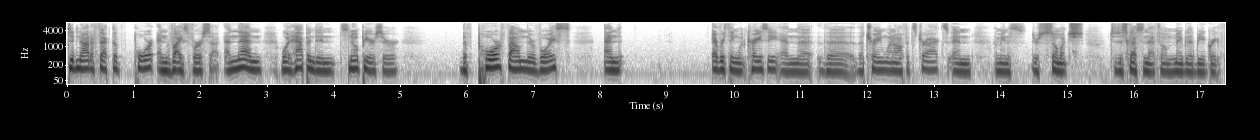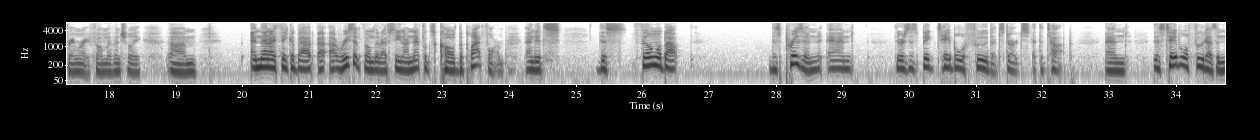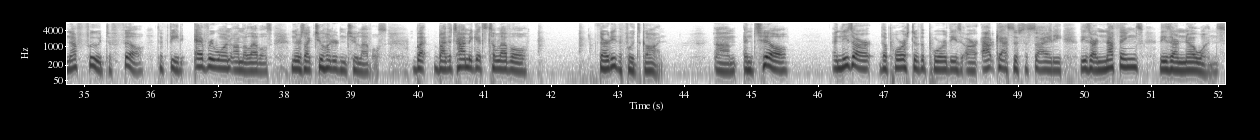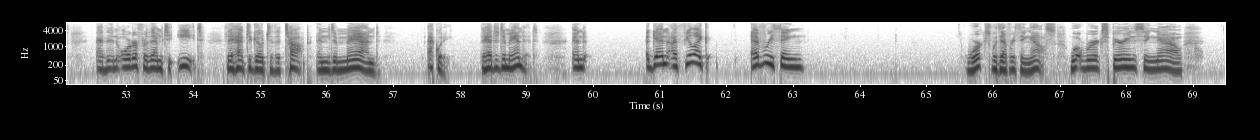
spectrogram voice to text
did not affect the poor, and vice versa. And then what happened in Snowpiercer, the poor found their voice and everything went crazy and the the the train went off its tracks and i mean there's so much to discuss in that film maybe that'd be a great frame rate film eventually um, and then i think about a, a, recent film that i've seen on netflix called the platform and it's this film about this prison and there's this big table of food that starts at the top and this table of food has enough food to fill to feed everyone on the levels. And there's like 202 levels. But by the time it gets to level 30, the food's gone. Um, until, and these are the poorest of the poor, these are outcasts of society, these are nothings, these are no ones. And in order for them to eat, they had to go to the top and demand equity. They had to demand it. And again, I feel like everything works with everything else. What we're experiencing now,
